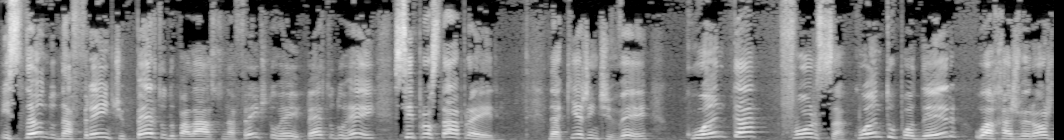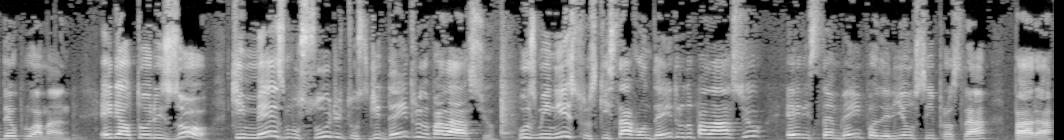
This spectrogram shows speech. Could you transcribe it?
Estando na frente, perto do palácio, na frente do rei, perto do rei, se prostrar para ele. Daqui a gente vê quanta força, quanto poder o Ahasverosh deu para o Aman. Ele autorizou que mesmo os súditos de dentro do palácio, os ministros que estavam dentro do palácio, eles também poderiam se prostrar para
